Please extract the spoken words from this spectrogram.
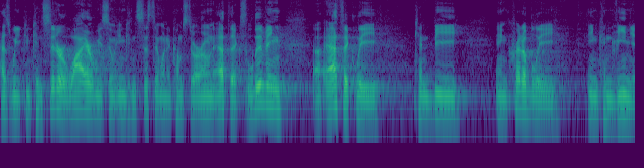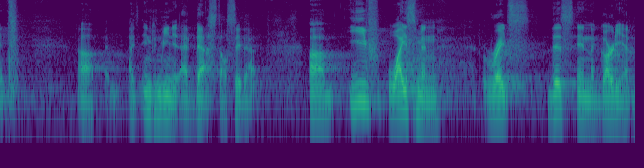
as we can consider why are we so inconsistent when it comes to our own ethics, living uh, ethically can be incredibly inconvenient. Uh, inconvenient at best, I'll say that. Um, Eve Wiseman writes this in The Guardian.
